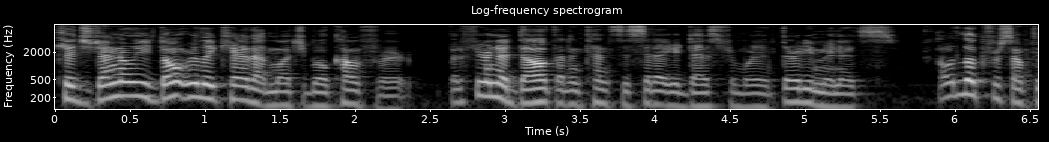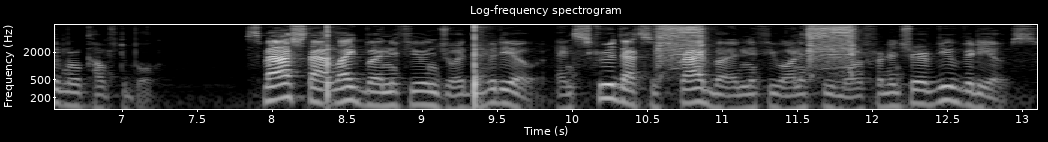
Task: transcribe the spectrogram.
Kids generally don't really care that much about comfort, but if you're an adult that intends to sit at your desk for more than 30 minutes, I would look for something more comfortable. Smash that like button if you enjoyed the video, and screw that subscribe button if you want to see more furniture review videos.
